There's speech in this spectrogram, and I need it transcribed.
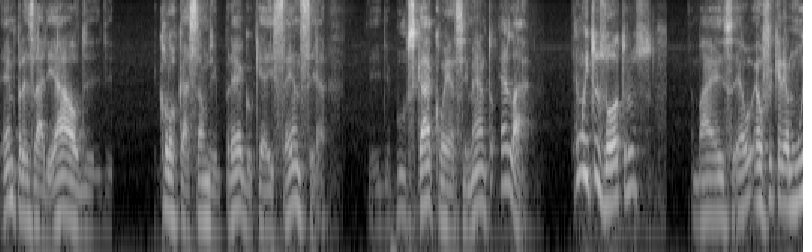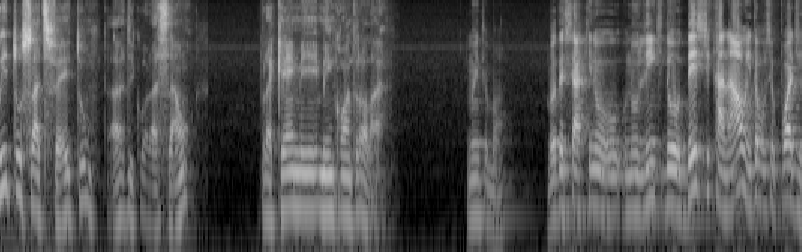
empresarial, de, de colocação de emprego, que é a essência, e de buscar conhecimento, é lá. Tem muitos outros, mas eu, eu ficaria muito satisfeito, tá, de coração, para quem me, me encontra lá. Muito bom. Vou deixar aqui no, no link do, deste canal, então você pode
